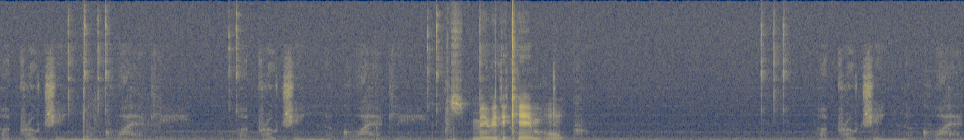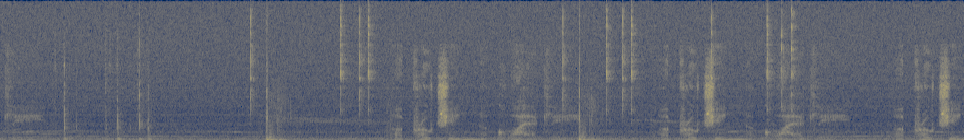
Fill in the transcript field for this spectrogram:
Approaching quietly. Approaching quietly. Maybe they came up. Approaching quietly. Approaching quietly. Approaching quietly. Approaching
